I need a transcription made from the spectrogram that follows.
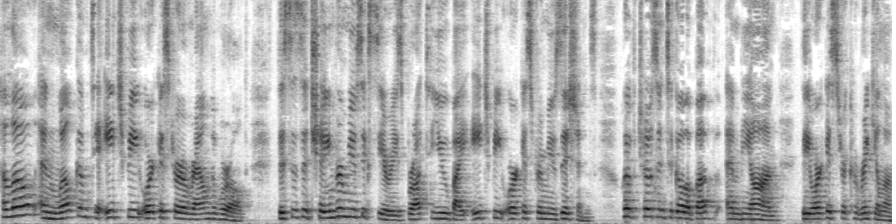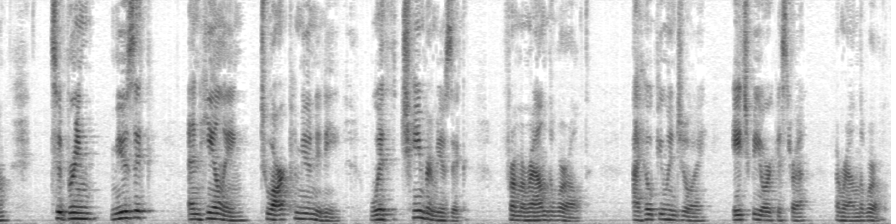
Hello and welcome to HB Orchestra Around the World. This is a chamber music series brought to you by HB Orchestra musicians who have chosen to go above and beyond the orchestra curriculum to bring music and healing to our community with chamber music from around the world. I hope you enjoy HB Orchestra Around the World.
